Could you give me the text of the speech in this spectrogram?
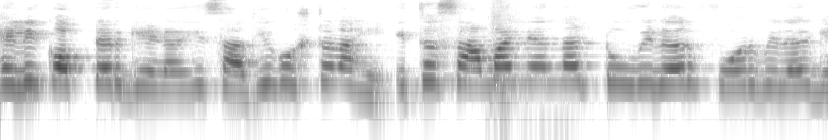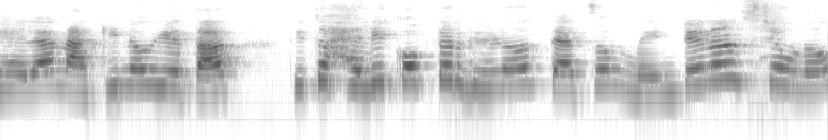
हेलिकॉप्टर घेणं ही साधी गोष्ट नाही. इथं सामान्यांना टू व्हीलर फोर व्हीलर घ्यायला नाकी नऊ येतात. तिथं हेलिकॉप्टर घेणं त्याचं मेंटेनन्स ठेवणं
